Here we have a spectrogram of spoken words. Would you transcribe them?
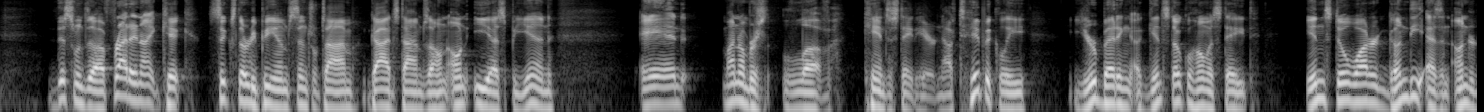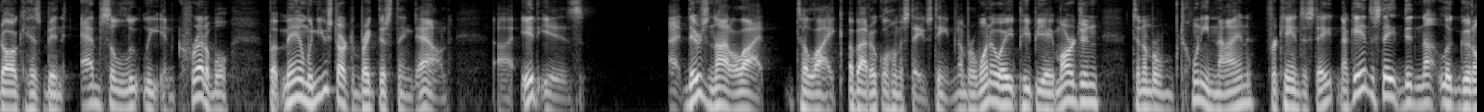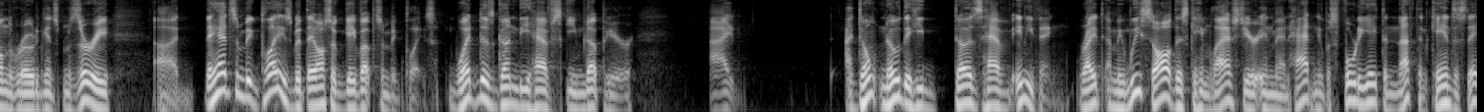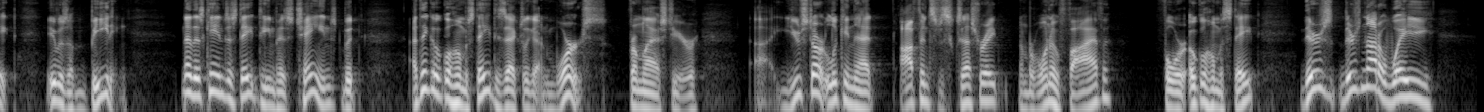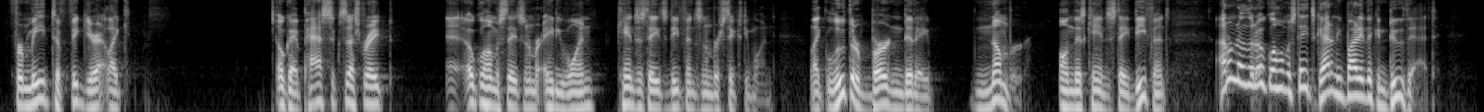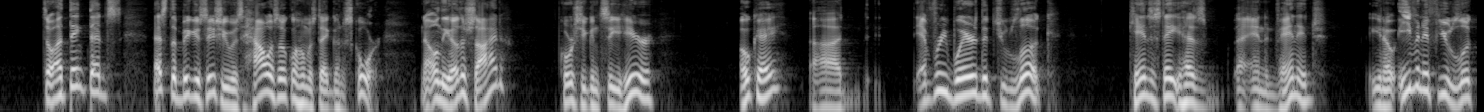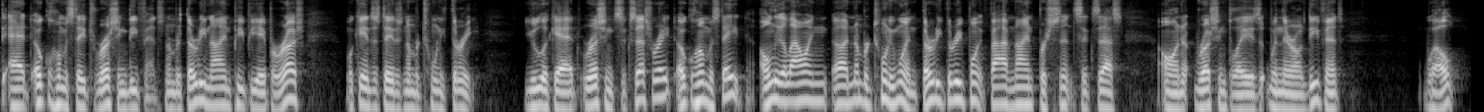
This one's a Friday night kick, 6:30 p.m. Central Time, God's time zone on ESPN, and my numbers love Kansas State here. Now, typically, you're betting against Oklahoma State in Stillwater. Gundy as an underdog has been absolutely incredible. But man, when you start to break this thing down, uh, it is uh, there's not a lot to like about Oklahoma State's team. Number 108 PPA margin to number 29 for Kansas State. Now, Kansas State did not look good on the road against Missouri. Uh, they had some big plays, but they also gave up some big plays. What does Gundy have schemed up here? I I don't know that he does have anything, right? I mean, we saw this game last year in Manhattan. It was 48 to nothing, Kansas State. It was a beating. Now, this Kansas State team has changed, but I think Oklahoma State has actually gotten worse from last year. Uh, you start looking at offensive success rate, number 105 for Oklahoma State. There's there's not a way for me to figure out like okay, pass success rate uh, Oklahoma State's number 81, Kansas State's defense number 61. Like Luther Burden did a number on this Kansas State defense. I don't know that Oklahoma State's got anybody that can do that. So I think that's that's the biggest issue is how is Oklahoma State going to score? Now on the other side, of course you can see here, okay, uh, everywhere that you look, Kansas State has an advantage. You know, even if you looked at Oklahoma State's rushing defense, number 39 PPA per rush, well, Kansas State is number 23. You look at rushing success rate, Oklahoma State only allowing uh, number 21, 33.59% success on rushing plays when they're on defense. Well,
